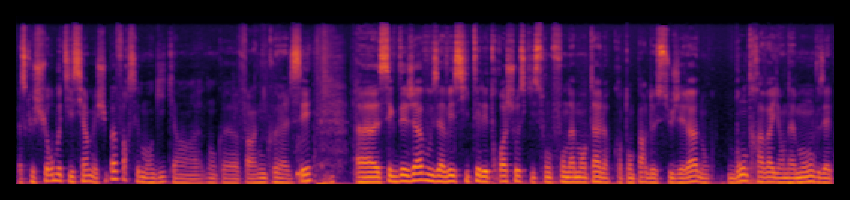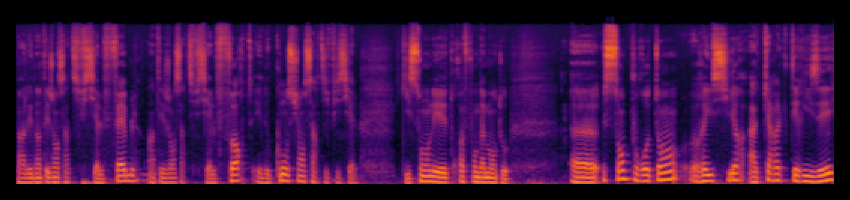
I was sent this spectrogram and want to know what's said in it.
parce que je suis roboticien, mais je suis pas forcément geek, hein, donc euh, enfin Nicolas le sait, euh, c'est que déjà vous avez cité les trois choses qui sont fondamentales quand on parle de ce sujet-là. Donc bon travail en amont, vous avez parlé d'intelligence artificielle faible, intelligence artificielle forte et de conscience artificielle, qui sont les trois fondamentaux. Euh, sans pour autant réussir à caractériser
